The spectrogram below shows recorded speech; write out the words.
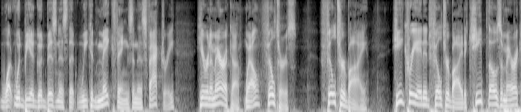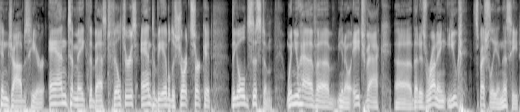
what would be a good business that we could make things in this factory here in America? Well, filters. FilterBuy. He created FilterBuy to keep those American jobs here and to make the best filters and to be able to short circuit the old system. When you have a you know HVAC uh, that is running, you especially in this heat,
